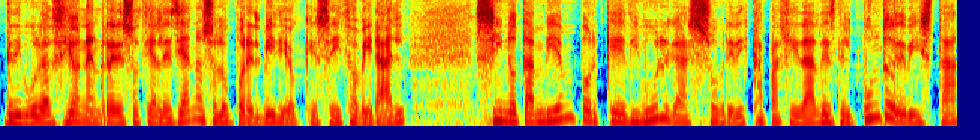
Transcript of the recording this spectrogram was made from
divulgación en redes sociales, ya no solo por el vídeo que se hizo viral, sino también porque divulgas sobre discapacidad desde el punto de vista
